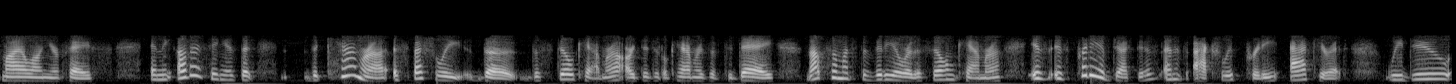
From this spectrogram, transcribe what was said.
smile on your face. And the other thing is that the camera, especially the the still camera, our digital cameras of today, not so much the video or the film camera, is is pretty objective and it's actually pretty accurate. We do,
